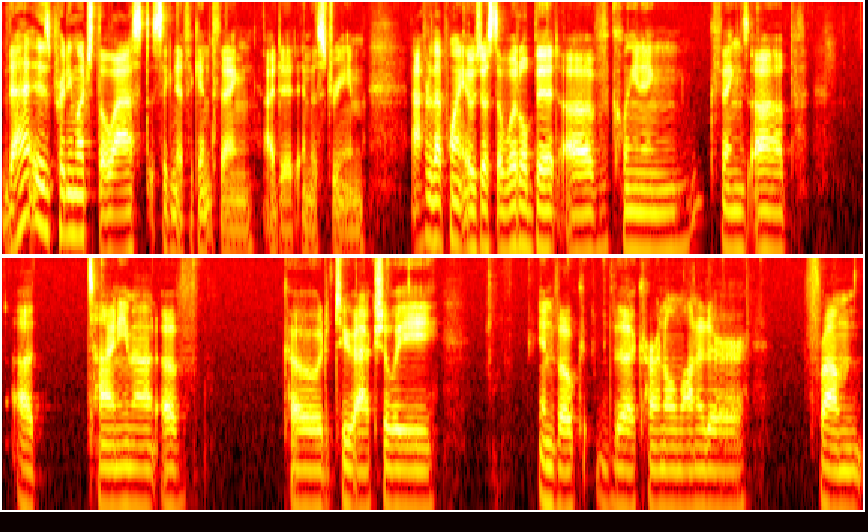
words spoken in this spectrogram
that is pretty much the last significant thing I did in the stream. After that point, it was just a little bit of cleaning things up, tiny amount of code to actually invoke the kernel monitor from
